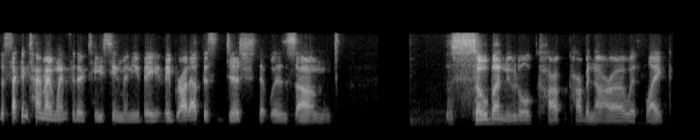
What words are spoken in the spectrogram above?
the second time I went for their tasting menu, they they brought out this dish that was um, soba noodle car- carbonara with like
